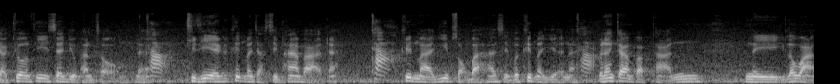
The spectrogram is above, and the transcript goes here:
จากช่วงที่เซ็ตอยู่พันสองนะฮะค่ะ TTA ก็ขึ้นมาจาก 15 บาทนะค่ะขึ้นมา 22 บาท 50 ก็ขึ้นมาเยอะนะค่ะเพราะฉะนั้นการปรับฐานในระหว่าง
